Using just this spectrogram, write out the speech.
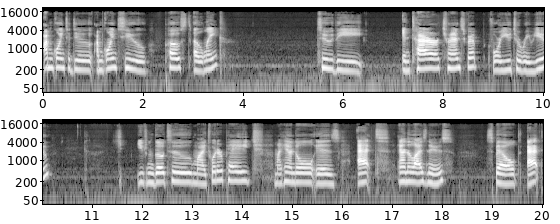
I'm going to do, I'm going to post a link to the entire transcript for you to review. You can go to my Twitter page. My handle is at Annalyze News, spelled at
